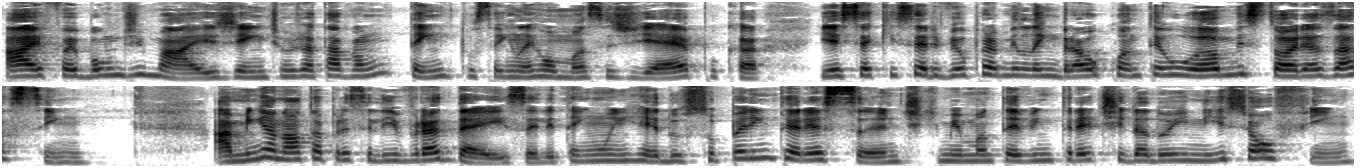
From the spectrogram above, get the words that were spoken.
Ai, foi bom demais, gente. Eu já tava há um tempo sem ler romances de época e esse aqui serviu para me lembrar o quanto eu amo histórias assim. A minha nota para esse livro é 10. Ele tem um enredo super interessante que me manteve entretida do início ao fim.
